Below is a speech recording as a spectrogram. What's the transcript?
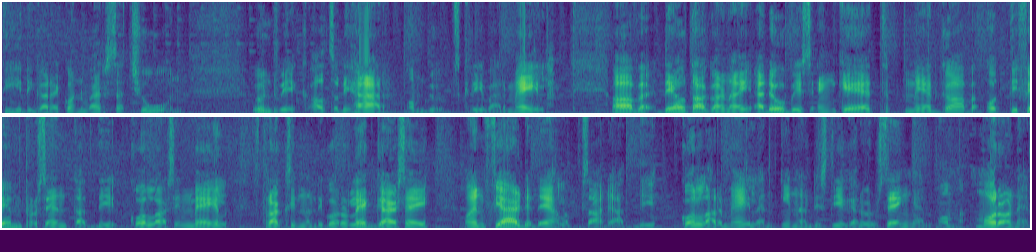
tidigare konversation”. Undvik alltså de här om du skriver mail. Av deltagarna i Adobes enkät medgav 85% att de kollar sin mail strax innan de går och lägger sig och en fjärdedel sa det att de kollar mejlen innan de stiger ur sängen om morgonen.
